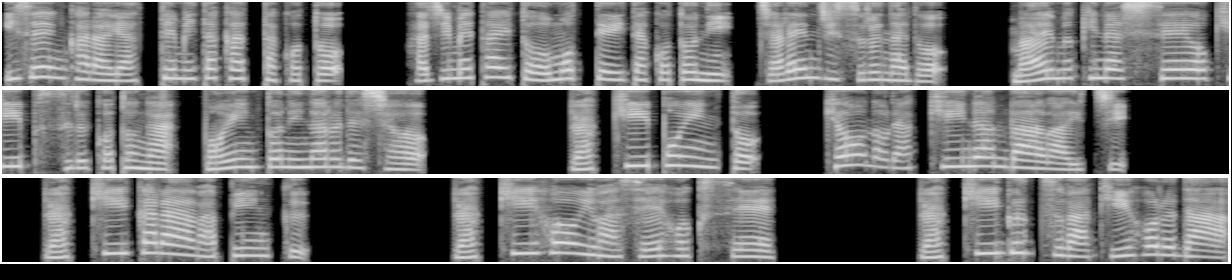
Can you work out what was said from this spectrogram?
以前からやってみたかったこと、始めたいと思っていたことにチャレンジするなど、前向きな姿勢をキープすることがポイントになるでしょう。ラッキーポイント。今日のラッキーナンバーは1。ラッキーカラーはピンク。ラッキーフォーイは西北西。ラッキーグッズはキーホルダー。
